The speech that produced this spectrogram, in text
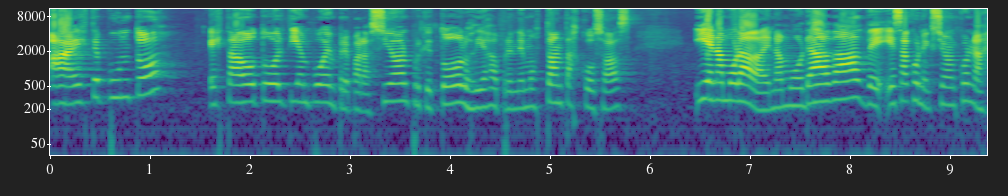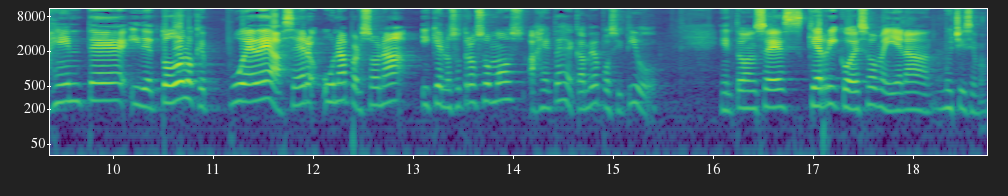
a este punto he estado todo el tiempo en preparación porque todos los días aprendemos tantas cosas y enamorada, enamorada de esa conexión con la gente y de todo lo que puede hacer una persona y que nosotros somos agentes de cambio positivo. Entonces, qué rico, eso me llena muchísimo.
